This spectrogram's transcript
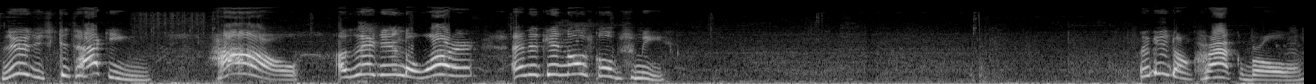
Literally, this kid's hacking! How? I was laying in the water, and this kid no scopes me. Niggas don't crack, bro.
